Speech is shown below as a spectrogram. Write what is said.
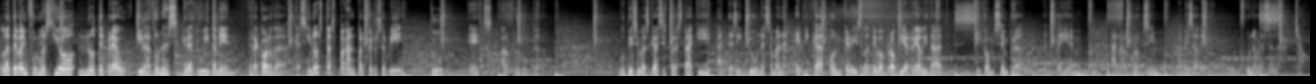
La teva informació no té preu i la dones gratuïtament. Recorda que si no estàs pagant per fer-ho servir, tu ets el producte. Moltíssimes gràcies per estar aquí, et desitjo una setmana èpica on creïs la teva pròpia realitat i com sempre ens veiem en el pròxim episodi. Una abraçada. Ciao.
